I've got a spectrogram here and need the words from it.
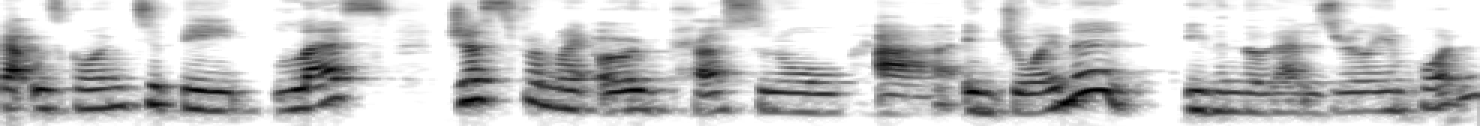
that was going to be less just for my own personal uh, enjoyment even though that is really important.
